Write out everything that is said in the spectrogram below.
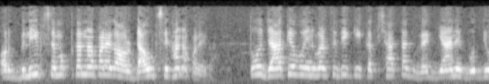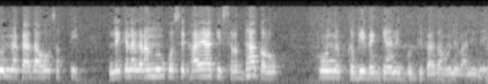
और बिलीफ से मुक्त करना पड़ेगा और डाउट सिखाना पड़ेगा। तो जाके वो यूनिवर्सिटी की कक्षा तक वैज्ञानिक बुद्धि उनमें पैदा हो सकती। लेकिन अगर हमने उनको सिखाया कि श्रद्धा करो तो उनमें कभी वैज्ञानिक बुद्धि पैदा होने वाली नहीं।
